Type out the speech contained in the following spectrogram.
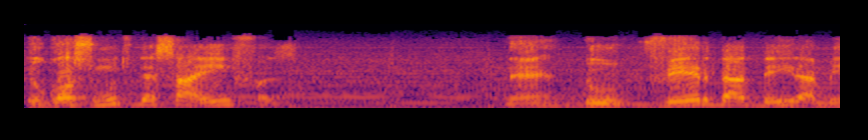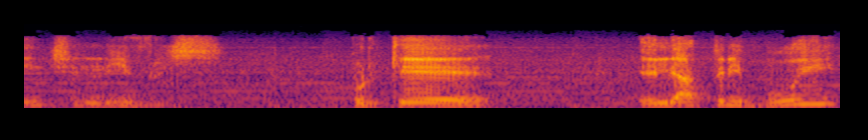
Eu gosto muito dessa ênfase né, do verdadeiramente livres, porque ele atribui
